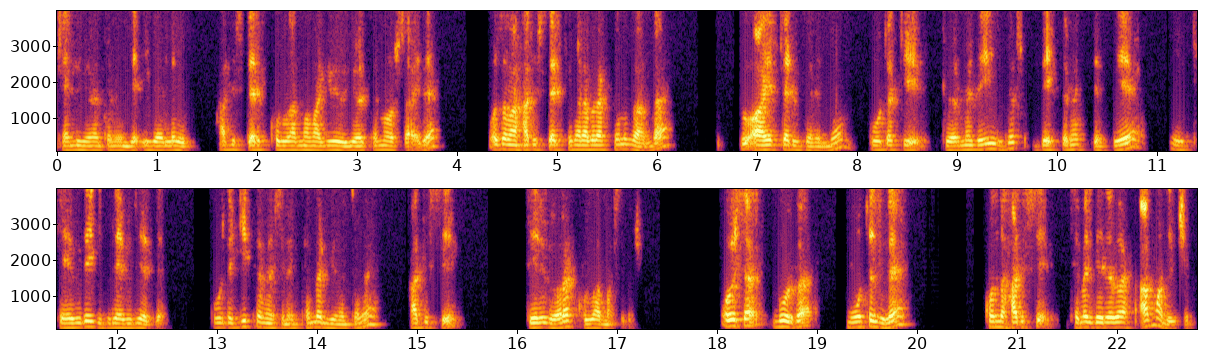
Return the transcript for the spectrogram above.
kendi yönteminde ilerleyip hadisleri kullanmama gibi bir yöntem olsaydı, o zaman hadisleri kenara bıraktığınız anda bu ayetler üzerinden buradaki görme değildir, beklemektir diye e, tevhide gidilebilirdi. Burada gitmemesinin temel yöntemi hadisi delil olarak kullanmasıdır. Oysa burada Mu'tezile konuda hadisi temel delil olarak almadığı için,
